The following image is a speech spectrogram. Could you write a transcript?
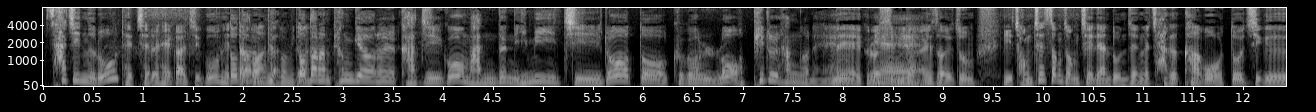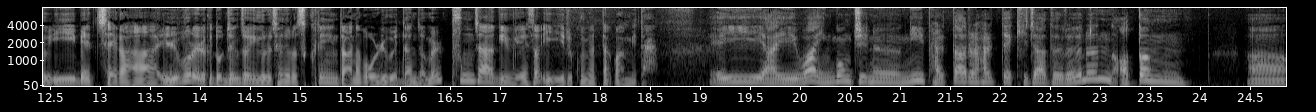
사진으로 대체를 해가지고 했다고 하는 겁니다. 또 다른 편견을 가지고 만든 이미지로 또 그걸로 어필을 한 거네. 네, 그렇습니다. 예. 그래서 좀 이 정체성 정치에 대한 논쟁을 자극하고 또 지금 이 매체가 일부러 이렇게 논쟁적인 글을 제대로 스크리닝도 안 하고 올리고 있다는 점을 풍자하기 위해서 이 일을 꾸몄다고 합니다. AI와 인공지능이 발달을 할 때 기자들은 어떤 어,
